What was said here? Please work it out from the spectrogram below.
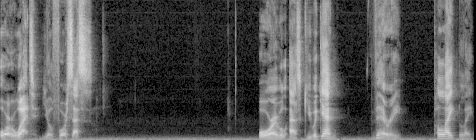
Or what? You'll force us? Or I will ask you again, very politely.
